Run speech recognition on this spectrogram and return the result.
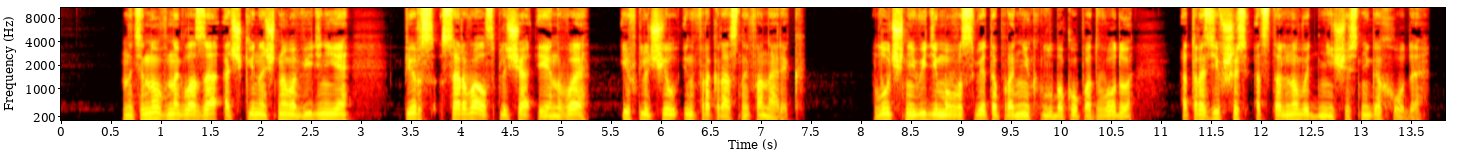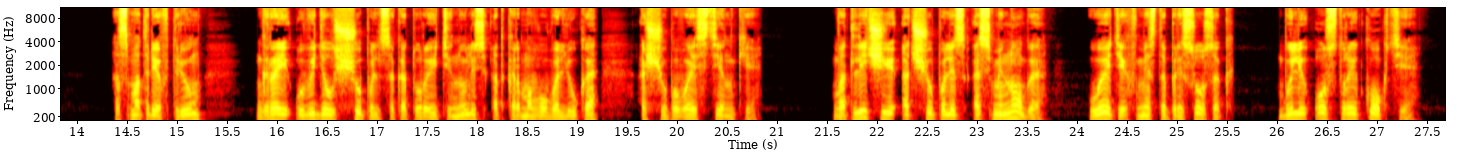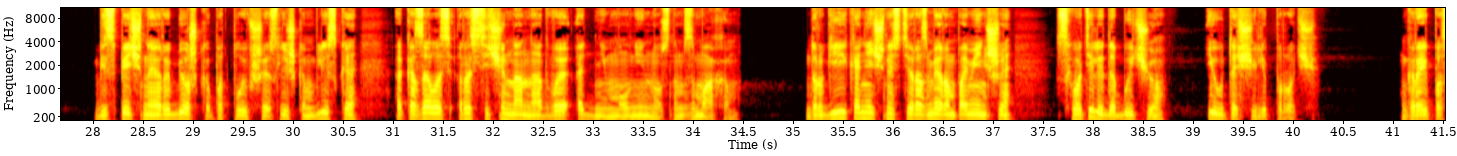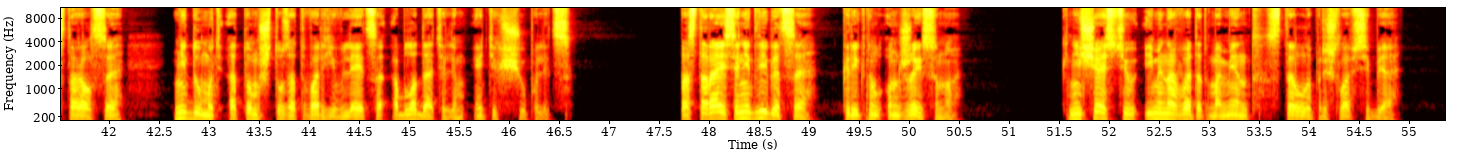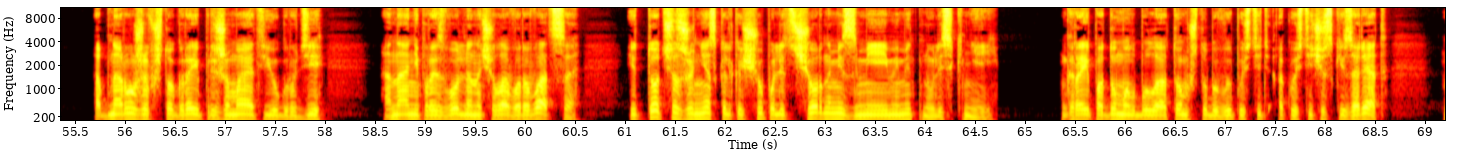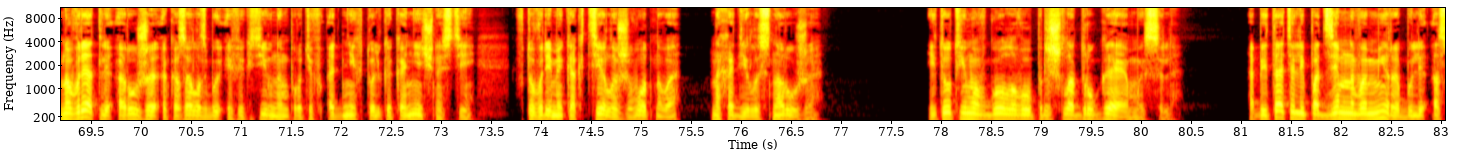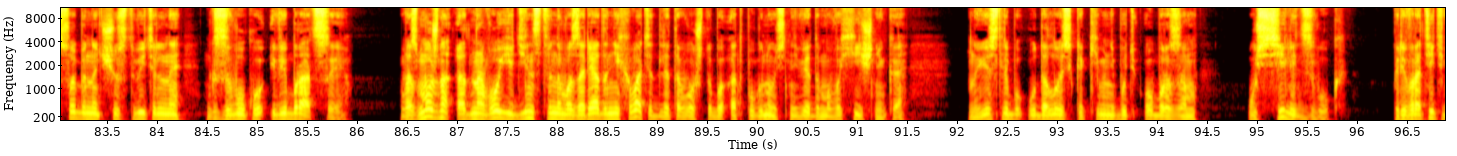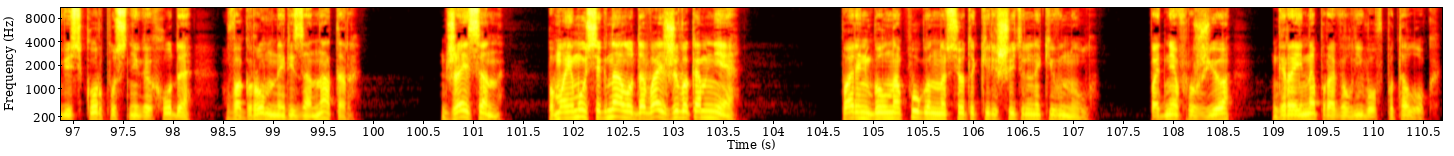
Натянув на глаза очки ночного видения, Пирс сорвал с плеча ИНВ и включил инфракрасный фонарик. Луч невидимого света проник глубоко под воду, отразившись от стального днища снегохода. Осмотрев трюм, Грей увидел щупальца, которые тянулись от кормового люка, ощупывая стенки. В отличие от щупалец осьминога, у этих вместо присосок были острые когти. Беспечная рыбешка, подплывшая слишком близко, оказалась рассечена надвое одним молниеносным взмахом. Другие конечности размером поменьше схватили добычу и утащили прочь. Грей постарался не думать о том, что за тварь является обладателем этих щупалец. «Постарайся не двигаться!» — крикнул он Джейсону. К несчастью, именно в этот момент Стелла пришла в себя. Обнаружив, что Грей прижимает ее к груди, она непроизвольно начала вырываться, и тотчас же несколько щупалец черными змеями метнулись к ней. Грей подумал было о том, чтобы выпустить акустический заряд, но вряд ли оружие оказалось бы эффективным против одних только конечностей, в то время как тело животного находилось снаружи. И тут ему в голову пришла другая мысль. Обитатели подземного мира были особенно чувствительны к звуку и вибрации. Возможно, одного единственного заряда не хватит для того, чтобы отпугнуть неведомого хищника, но если бы удалось каким-нибудь образом усилить звук, превратить весь корпус снегохода в огромный резонатор. «Джейсон, по моему сигналу давай живо ко мне!» Парень был напуган, но все-таки решительно кивнул. Подняв ружье, Грей направил его в потолок.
